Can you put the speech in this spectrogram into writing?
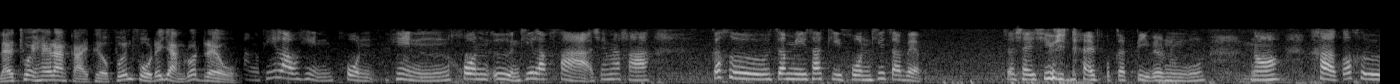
และช่วยให้ร่างกายเธอฟื้นฟูได้อย่างรวดเร็วอย่างที่เราเห็นผลเห็นคนอื่นที่รักษาใช่ไหมคะ ก็คือจะมีสักกี่คนที่จะแบบจะใช้ชีวิตได้ปกติแบบหนูเนาะค่ะก็คือ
